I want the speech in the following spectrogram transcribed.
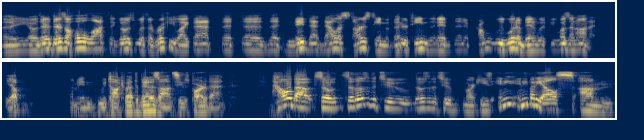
uh, you know there there's a whole lot that goes with a rookie like that that uh, that made that Dallas Stars team a better team than it than it probably would have been if he wasn't on it. Yep. I mean, we talked about the Benaissance. He was part of that. How about so so those are the two those are the two marquees. Any anybody else um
